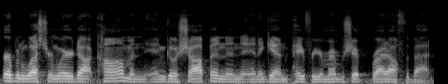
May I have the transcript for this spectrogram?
urbanwesternwear.com and, and go shopping, and, and again, pay for your membership right off the bat.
